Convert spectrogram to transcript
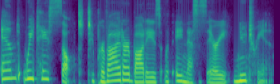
And we taste salt to provide our bodies with a necessary nutrient.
